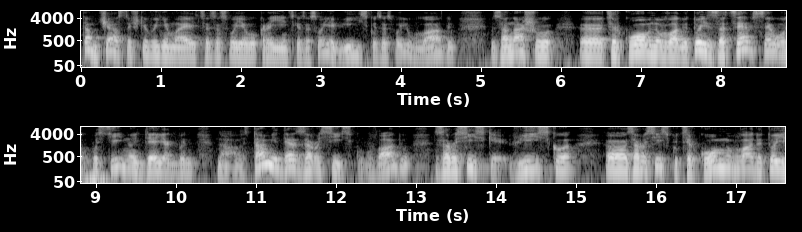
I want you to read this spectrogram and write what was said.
Там часточки винімаються за своє українське, за своє військо, за свою владу, за нашу е, церковну владу. Тобто за це все от постійно йде, якби наголос. Там йде за російську владу, за російське військо, за російську церковну владу. Тобто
